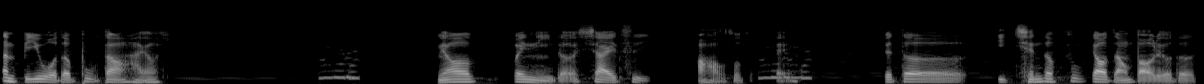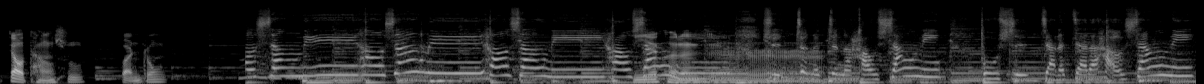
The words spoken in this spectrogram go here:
但比我的步道还要。你要为你的下一次好好做准备。觉得以前的副校长保留的教堂书馆中，好想你，好想你，好想你，好想你。你也可能是是真的真的好想你，不是假的假的好想你。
